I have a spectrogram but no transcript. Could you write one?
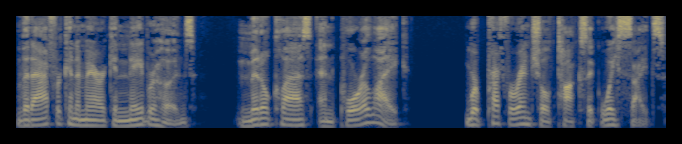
that African American neighborhoods, middle class and poor alike, were preferential toxic waste sites.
